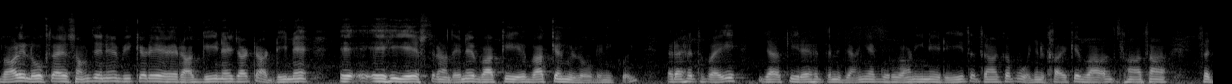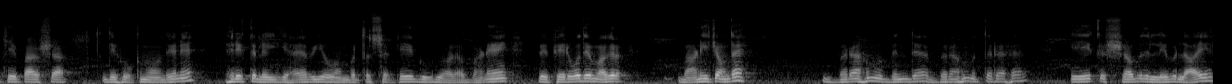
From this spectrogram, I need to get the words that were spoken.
ਬਾਹਲੇ ਲੋਕ ਤਾਂ ਇਹ ਸਮਝਦੇ ਨੇ ਵੀ ਕਿਹੜੇ ਰਾਗੀ ਨੇ ਜਾਂ ਢਾਡੀ ਨੇ, ਇਹ, ਇਹੀ ਇਸ ਤਰ੍ਹਾਂ ਦੇ ਨੇ, ਬਾਕੀ, ਬਾਕੀਆਂ ਨੂੰ ਲੋੜ ਨਹੀਂ ਕੋਈ। ਰਹਿਤ ਭਾਈ ਜਾ ਕੀ ਰਹਿਤ ਨ ਜਾਣੀਏ ਗੁਰਬਾਣੀ ਨੇ ਰੀਤ ਤਾਂ ਕਿ ਭੋਜਨ ਖਾ ਕੇ ਬਾ- ਥਾਂ ਥਾਂ ਸੱਚੇ ਪਾਤਸ਼ਾਹ ਦੇ ਹੁਕਮ ਆਉਂਦੇ ਨੇ। ਹਰ ਇੱਕ ਲਈ ਹੈ ਵੀ ਉਹ ਅੰਮ੍ਰਿਤ ਛਕੇ, ਗੁਰੂ ਵਾਲਾ ਬਣੇ ਵੀ ਫਿਰ ਉਹਦੇ ਮਗਰ ਬਾਣੀ ਚ ਆਉਂਦਾ ਬ੍ਰਹਮ ਬਿੰਦੈ, ਬ੍ਰਹਮ ਤਰਹਿ, ਏਕ ਸ਼ਬਦ ਲਿਵ ਲਾਏ,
